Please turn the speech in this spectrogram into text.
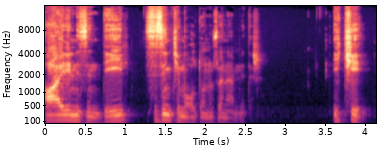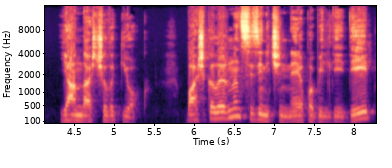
Ailenizin değil, sizin kim olduğunuz önemlidir. 2. Yandaşçılık yok. Başkalarının sizin için ne yapabildiği değil,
